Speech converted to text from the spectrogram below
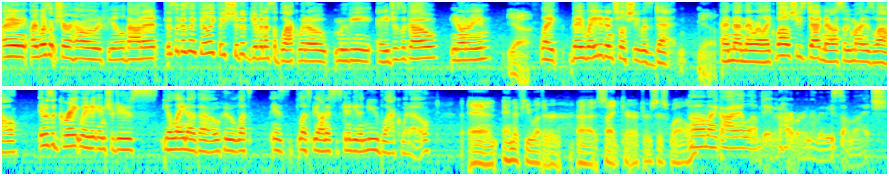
I I wasn't sure how I would feel about it, just because I feel like they should have given us a Black Widow movie ages ago. You know what I mean? Yeah. Like they waited until she was dead. Yeah. And then they were like, well, she's dead now, so we might as well. It was a great way to introduce Yelena, though, who let's is let's be honest, is going to be the new Black Widow. And and a few other uh, side characters as well. Oh my god, I love David Harbour in that movie so much.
